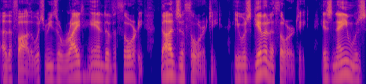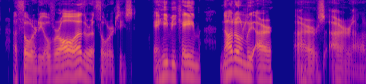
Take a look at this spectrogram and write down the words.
of the Father, which means the right hand of authority, God's authority. He was given authority. His name was authority over all other authorities and he became not only our our our uh,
